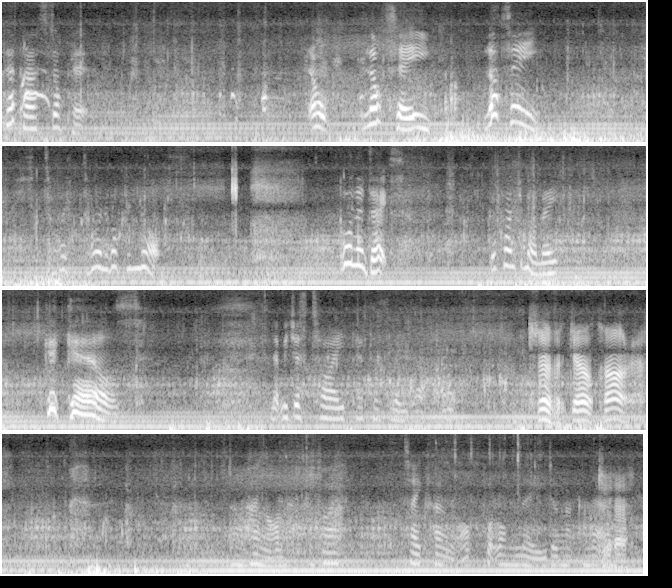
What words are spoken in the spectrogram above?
Pepper, stop it. Oh, Lottie. Lottie. Tie, tying her up in knots. Go on then, Dex. Go find your mummy. Good girls. Let me just tie Pepper's lead up. Clever girl, Cara. Oh, hang on. If I take her off, put her on the lead, and I can let her Yeah.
